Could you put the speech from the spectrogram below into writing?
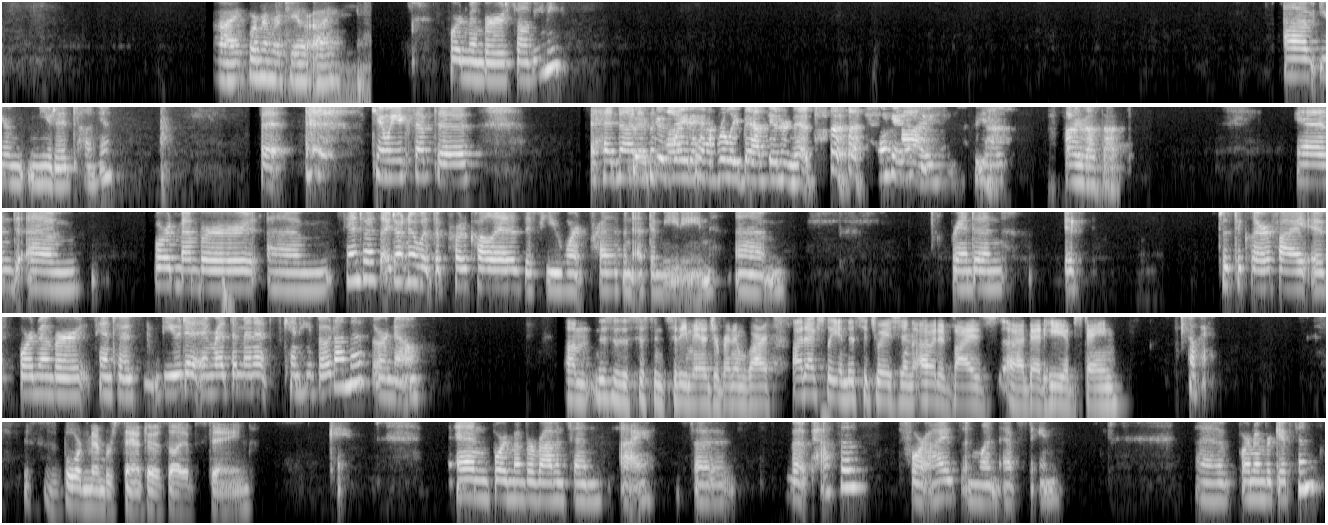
Aye. Board member Taylor, aye. board member Salvini, um, you're muted, Tanya. But can we accept a, a head nod It's a good aye? way to have really bad internet. Okay, that's Aye. Yeah. Sorry about that. And um, board member um, Santos, I don't know what the protocol is if you weren't present at the meeting. Um, Brandon, if just to clarify, if board member Santos viewed it and read the minutes, can he vote on this or no? Um, this is Assistant City Manager Brandon McGuire. I'd actually, in this situation, I would advise uh, that he abstain. Okay, This is Board Member Santos. I abstain. Okay. And board member Robinson, aye. So vote passes, four ayes and one abstain. Uh, board member Gibson?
